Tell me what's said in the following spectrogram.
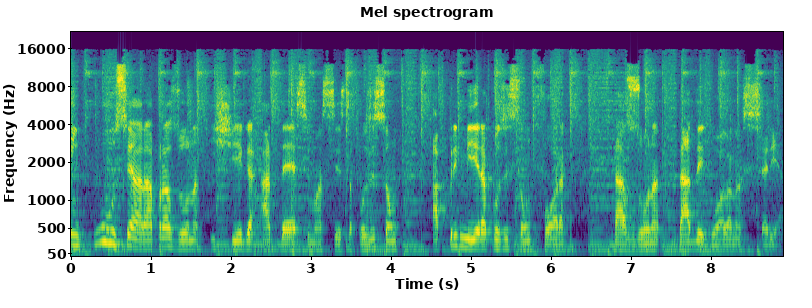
empurra o Ceará para a zona e chega à 16 posição, a primeira posição fora da zona da degola na Série A.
